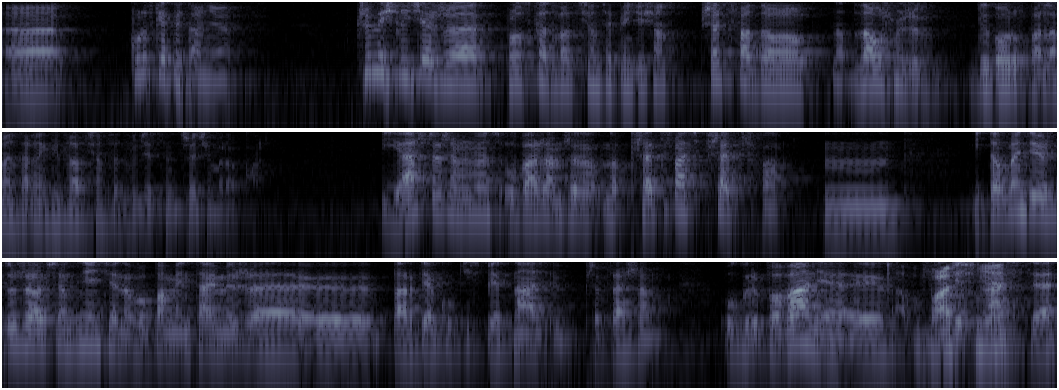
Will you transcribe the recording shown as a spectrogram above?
E, krótkie pytanie. Czy myślicie, że Polska 2050 przetrwa do, no, załóżmy, że wyborów parlamentarnych w 2023 roku? Ja szczerze mówiąc uważam, że no, no przetrwać przetrwa. Mm, I to będzie już duże osiągnięcie, no bo pamiętajmy, że y, partia Kukiz 15, przepraszam, ugrupowanie y, Właśnie. 15,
